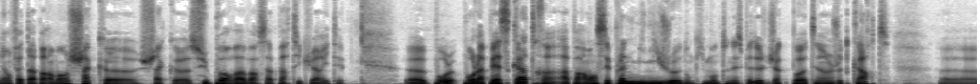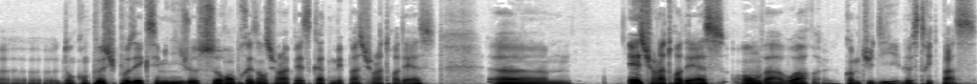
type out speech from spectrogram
Et en fait, apparemment, chaque, chaque support va avoir sa particularité. Euh, pour, la PS4, apparemment, c'est plein de mini-jeux. Donc, ils montent une espèce de jackpot et un jeu de cartes. Euh, donc, on peut supposer que ces mini-jeux seront présents sur la PS4, mais pas sur la 3DS. Euh, et sur la 3DS, on va avoir, comme tu dis, le Street Pass,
